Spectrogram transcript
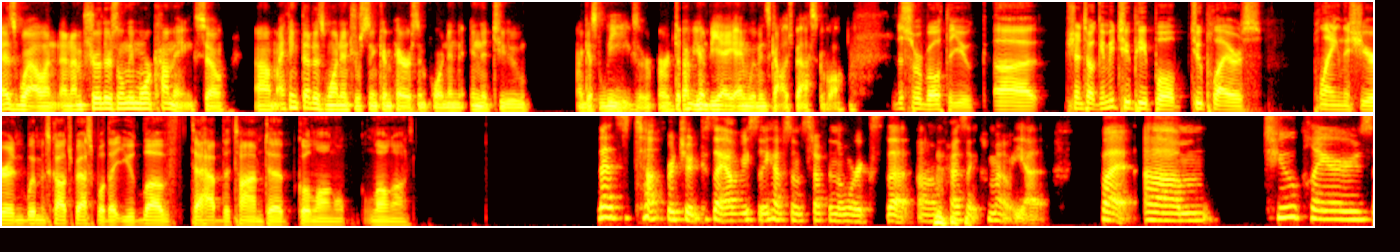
as well. And, and I'm sure there's only more coming. So um, I think that is one interesting comparison point in the, in the two I guess leagues or, or WNBA and women's college basketball. This is for both of you. Uh, Chantel, give me two people, two players playing this year in women's college basketball that you'd love to have the time to go long, long on. That's tough, Richard, because I obviously have some stuff in the works that um, hasn't come out yet. But um, two players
